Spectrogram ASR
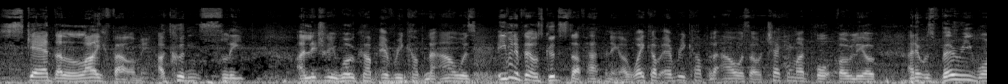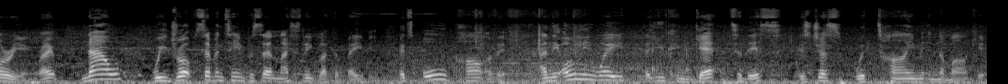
scared the life out of me. I couldn't sleep. I literally woke up every couple of hours, even if there was good stuff happening, I wake up every couple of hours, I was checking my portfolio, and it was very worrying, right? Now, we drop 17% and I sleep like a baby. It's all part of it. And the only way that you can get to this is just with time in the market.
